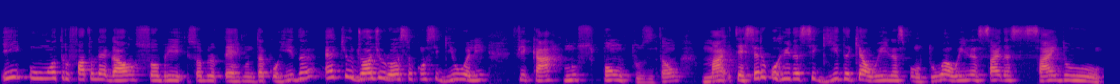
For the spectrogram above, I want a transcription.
E um outro fato legal sobre, sobre o término da corrida é que o George Russell conseguiu ali ficar nos pontos. Então, terceira corrida seguida que a Williams pontua, a Williams sai, da, sai, do,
